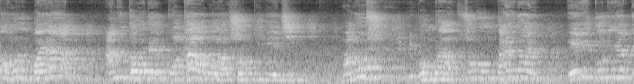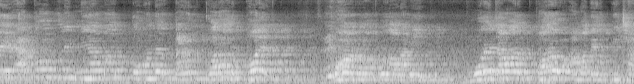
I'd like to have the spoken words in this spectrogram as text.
বহুল বয়ান আমি তোমাদের কথা বলার শক্তি দিয়েছি। মানুষ, তোমরা শুধু তাই নয়, এই দুনিয়াতে এতগুলি নিয়ামত তোমাদের দান করার পরে মহান রব্বুল মরে যাওয়ার পরেও আমাদের পিছা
